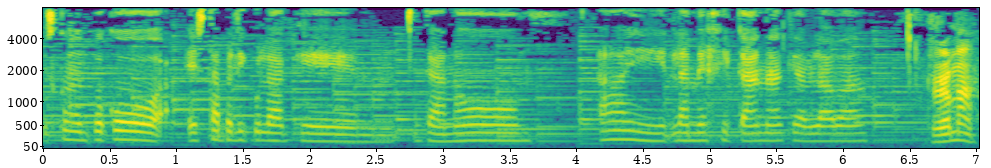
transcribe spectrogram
Es como un poco esta película que ganó, ay, la mexicana que hablaba. Roma.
